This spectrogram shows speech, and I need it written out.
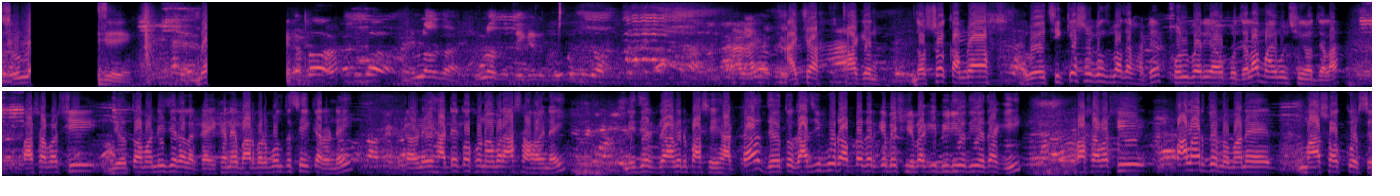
ষোলো। আচ্ছা থাকেন। দর্শক, আমরা রয়েছি কেশরগঞ্জ বাজার হাটে, ফুলবাড়িয়া উপজেলা ময়মনসিংহ জেলা। পাশাপাশি যেহেতু আমার নিজের এলাকা, এখানে বারবার বলতেছি এই কারণেই, কারণ এই হাটে কখনো আমার আসা হয় নাই। নিজের গ্রামের পাশে হাটটা, যেহেতু গাজীপুর আপনাদেরকে বেশিরভাগই ভিডিও দিয়ে থাকি। পাশাপাশি পালার জন্য মানে মা শখ করছে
